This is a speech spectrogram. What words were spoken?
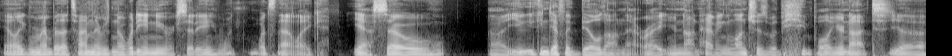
you know like remember that time there was nobody in new york city what what's that like yeah so uh, you, you can definitely build on that, right? You're not having lunches with people. You're not uh,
